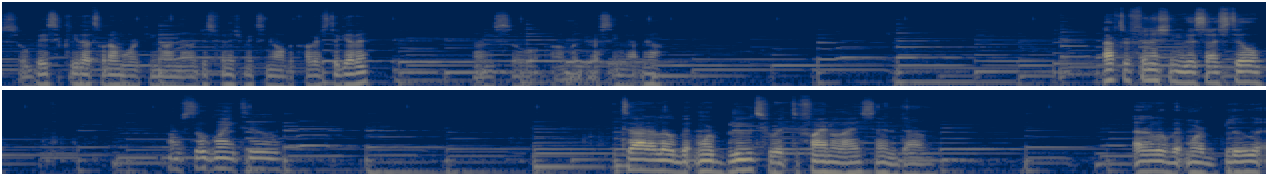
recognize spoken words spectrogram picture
So basically that's what I'm working on now. Just finished mixing all the colors together. And so I'm addressing that now. After finishing this, I still, I'm still going to to add a little bit more blue to it to finalize and um, add a little bit more blue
